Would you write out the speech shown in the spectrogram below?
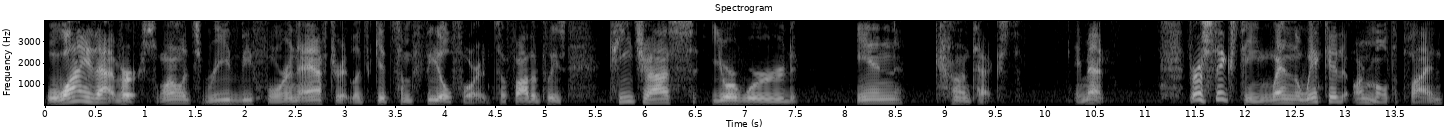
why that verse? Well, let's read before and after it. Let's get some feel for it. So, Father, please teach us your word in context. Amen. Verse 16 When the wicked are multiplied,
